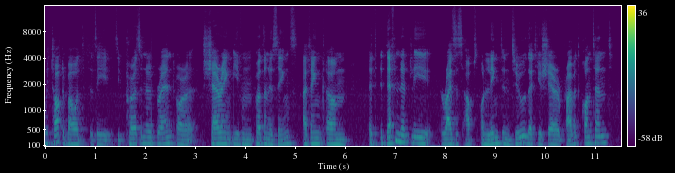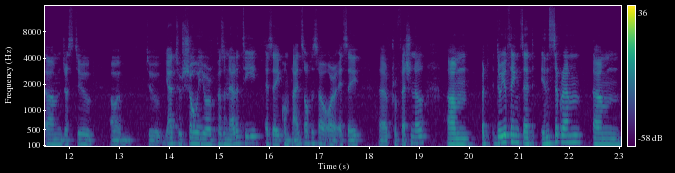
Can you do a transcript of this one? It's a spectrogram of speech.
we talked about the the personal brand or sharing even personal things. I think um, it, it definitely rises up on LinkedIn too that you share private content um, just to um, to yeah to show your personality as a compliance officer or as a uh, professional. Um, but do you think that Instagram um,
